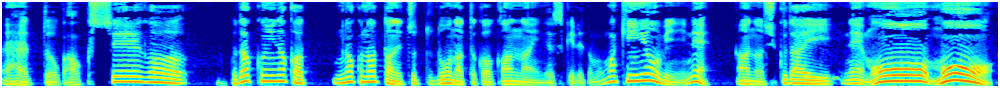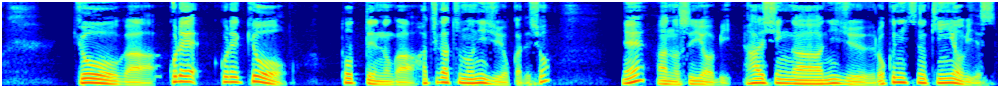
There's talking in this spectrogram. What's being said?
えー、っと、学生が、ぐだくんいなか、いなくなったんで、ちょっとどうなったかわかんないんですけれども、まあ、金曜日にね、あの、宿題ね、もう、もう、今日が、これ、これ今日撮ってんのが8月の24日でしょ？ね？あの水曜日。配信が26日の金曜日です。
